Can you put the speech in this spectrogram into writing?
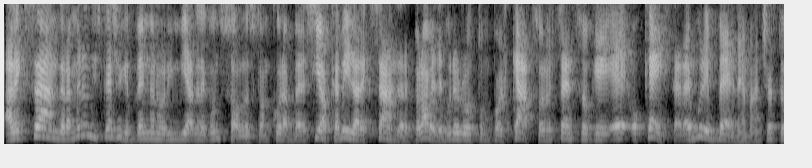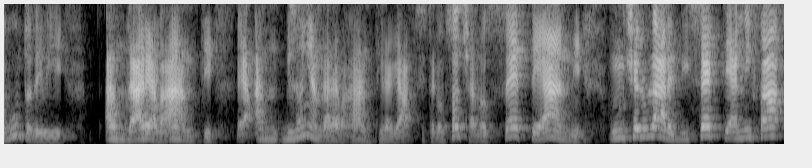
Alexander, a me non dispiace che vengano rinviate le console, sto ancora bene. Sì, ho capito Alexander, però avete pure rotto un po' il cazzo, nel senso che, eh, ok, starai pure bene, ma a un certo punto devi andare avanti. Eh, an- bisogna andare avanti, ragazzi. Queste console hanno 7 anni. Un cellulare di 7 anni fa,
